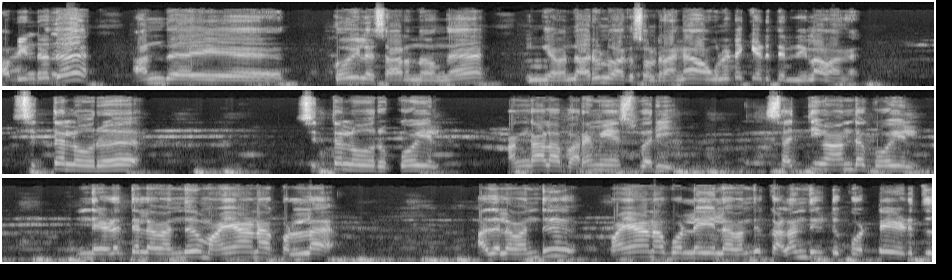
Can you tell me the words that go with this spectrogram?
அப்படின்றத அந்த கோயிலை சார்ந்தவங்க இங்கே வந்து அருள் வாக்கு சொல்கிறாங்க அவங்கள்ட்ட கேட்டு தெரிஞ்சுக்கலாம் வாங்க. சித்தலூர் சித்தலூர் கோயில் அங்காள பரமேஸ்வரி சக்திவாந்த கோயில். இந்த இடத்துல வந்து மயான கொள்ளை. அதில் வந்து மயான கொள்ளையில் வந்து கலந்துக்கிட்டு கொட்டை எடுத்து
